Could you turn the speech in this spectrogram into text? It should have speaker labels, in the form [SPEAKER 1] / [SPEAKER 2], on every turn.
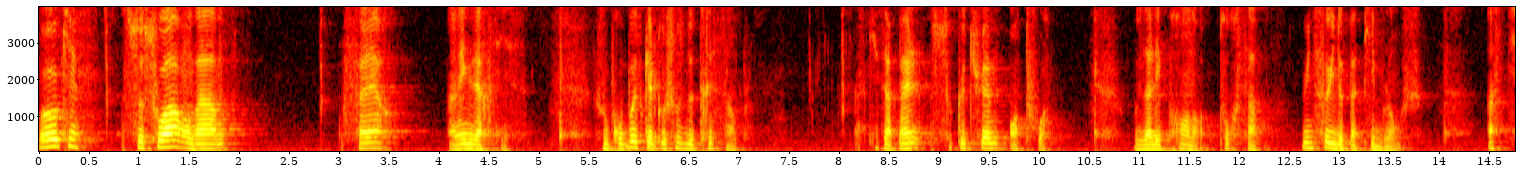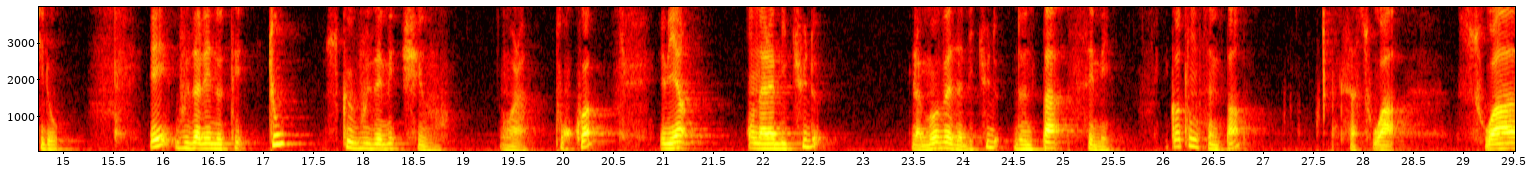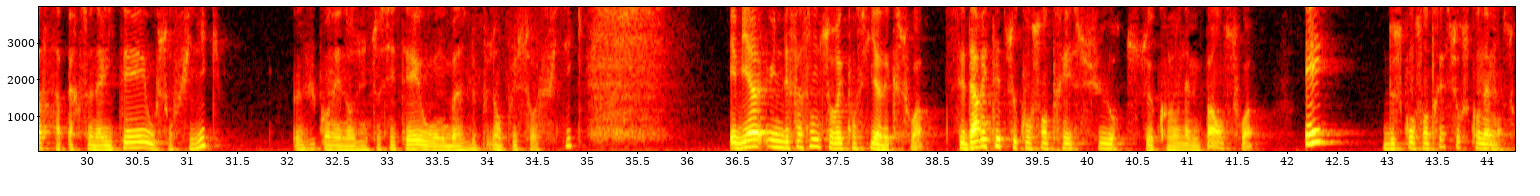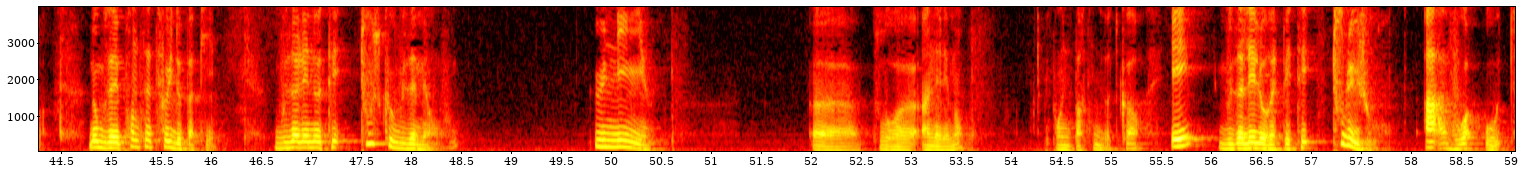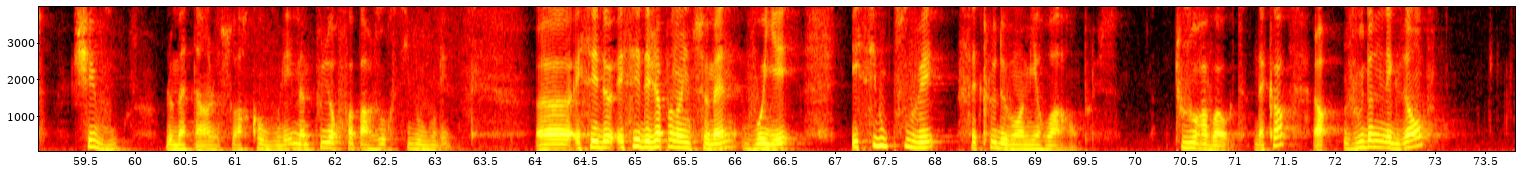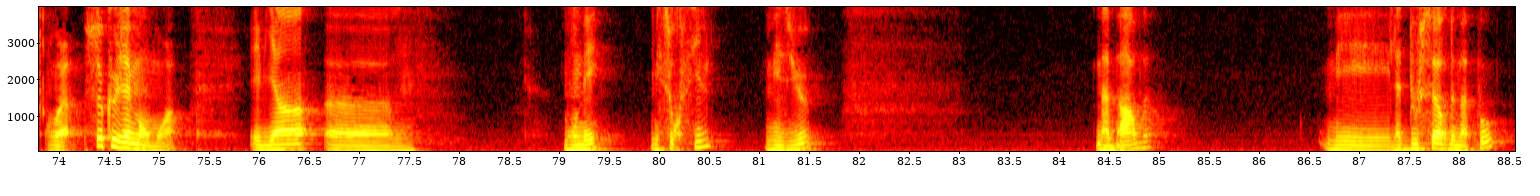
[SPEAKER 1] Ok, ce soir on va faire un exercice. Je vous propose quelque chose de très simple, ce qui s'appelle ce que tu aimes en toi. Vous allez prendre pour ça une feuille de papier blanche, un stylo, et vous allez noter tout ce que vous aimez chez vous. Voilà. Pourquoi? Eh bien, on a l'habitude, la mauvaise habitude, de ne pas s'aimer. Et quand on ne s'aime pas, que ça soit soit sa personnalité ou son physique, vu qu'on est dans une société où on base de plus en plus sur le physique, eh bien, une des façons de se réconcilier avec soi, c'est d'arrêter de se concentrer sur ce que l'on n'aime pas en soi et de se concentrer sur ce qu'on aime en soi. Donc, vous allez prendre cette feuille de papier, vous allez noter tout ce que vous aimez en vous, une ligne euh, pour euh, un élément, pour une partie de votre corps, et vous allez le répéter tous les jours à voix haute, chez vous, le matin, le soir, quand vous voulez, même plusieurs fois par jour si vous voulez. Euh, essayez, de, essayez déjà pendant une semaine, voyez. Et si vous pouvez, faites-le devant un miroir en plus. Toujours à voix haute, d'accord? Alors, je vous donne l'exemple. Voilà, ce que j'aime en moi, eh bien, euh, mon nez, mes sourcils, mes yeux, ma barbe, mais la douceur de ma peau,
